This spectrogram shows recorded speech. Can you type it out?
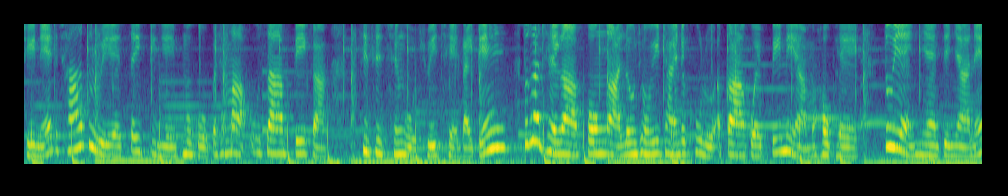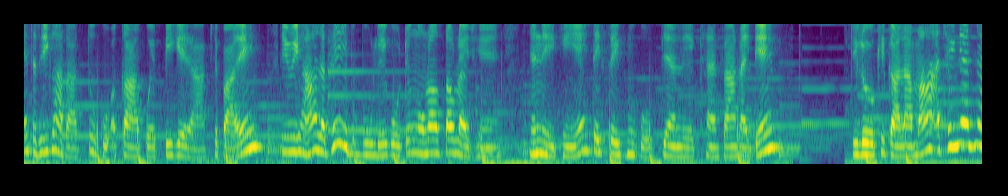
ရေးနဲ့တခြားသူတွေရဲ့စိတ်တည်ငြိမ်မှုကိုပထမဦးစားပေးကစစ်စစ်ချင်းကိုရွေးချယ်လိုက်တယ်။သူ့လက်ထဲကဖုန်းကလုံခြုံရေးတိုင်းတစ်ခုလိုအကာအကွယ်ပေးနေရမဟုတ်ဘဲသူ့ရဲ့ဉာဏ်ပညာနဲ့သတိကသာသူ့ကိုအကာအကွယ်ပေးခဲ့တာဖြစ်ပါတယ်။တီရီဟာလက်ဖက်ရည်ပူပူလေးကိုတငုံလောက်တောက်လိုက်ခြင်းညနေခင်းရဲ့တိတ်ဆိတ်မှုကိုပြန်လည်ခံစားလိုက်တယ်။ ဒီလိုခေတ်ကာလမှာအချိန်နဲ့မျှ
